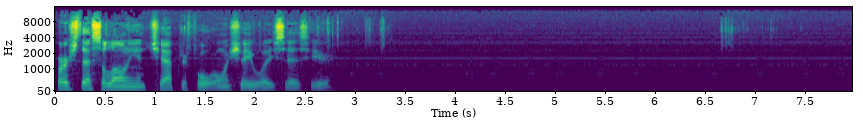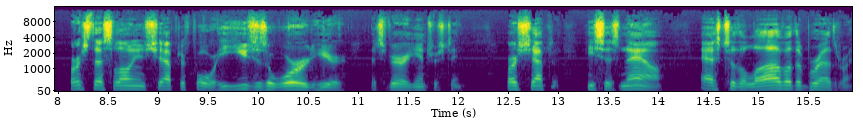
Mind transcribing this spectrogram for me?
1 Thessalonians chapter 4. I want to show you what he says here. First Thessalonians chapter 4. He uses a word here that's very interesting. First chapter, he says, Now, as to the love of the brethren,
